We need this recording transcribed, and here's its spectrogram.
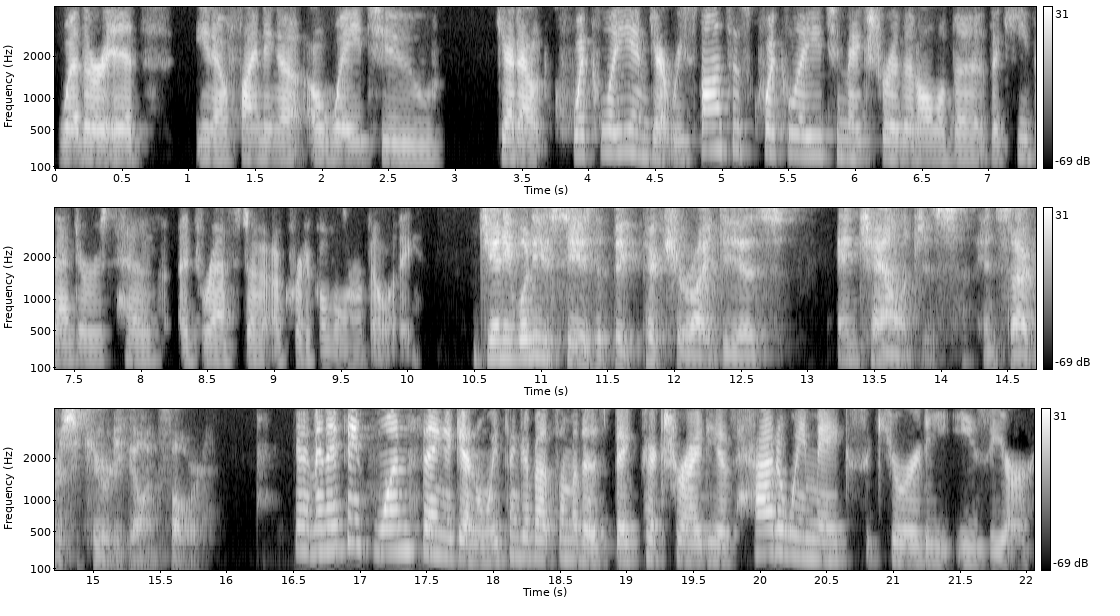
whether it's you know finding a, a way to get out quickly and get responses quickly to make sure that all of the, the key vendors have addressed a, a critical vulnerability. Jenny, what do you see as the big picture ideas and challenges in cybersecurity going forward? Yeah, I mean, I think one thing, again, when we think about some of those big picture ideas, how do we make security easier?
